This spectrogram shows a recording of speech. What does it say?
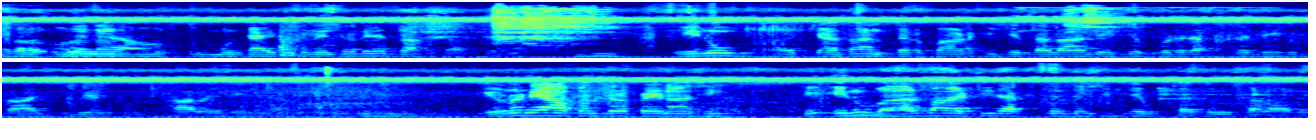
ਮਤਲਬ ਉਹਦੇ ਨਾਲ ਉਹ ਮੁੰਡਾ ਇੱਕ ਰਹਿੰਦਾ ਰਿਹਾ 10 10 ਜੀ। ਇਹਨੂੰ ਅ, ਜਾਂ ਤਾਂ ਅੰਦਰ ਬਾੜ ਕੇ ਜਿੰਦਾ ਲਾ ਦੇ ਕੇ ਕੋਲੇ ਰੱਖ ਦਿੰਦੇ ਸੀ ਬਾਲਟੀ ਵਿੱਚ ਆਵੇ ਦੇ। ਜੇ। ਉਹਨਾਂ ਨੇ ਆਪ ਅੰਦਰ ਪੈਣਾ ਸੀ ਤੇ ਇਹਨੂੰ ਬਾਹਰ ਬਾਲਟੀ ਰੱਖ ਦਿੰਦੇ ਸੀ ਜੇ ਉੱਤਾ ਤੈਨੂੰ ਸਾਲਾ ਦੇ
